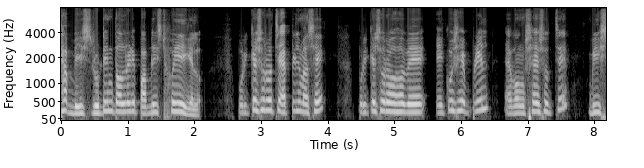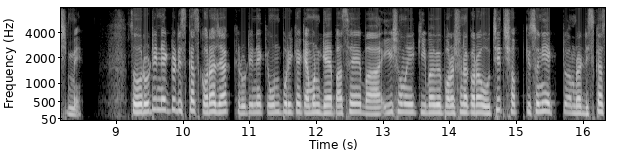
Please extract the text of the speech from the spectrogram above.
ছাব্বিশ রুটিন তো অলরেডি পাবলিশড হয়েই গেল। পরীক্ষা শুরু হচ্ছে এপ্রিল মাসে। পরীক্ষা শুরু হবে একুশ এপ্রিল এবং শেষ হচ্ছে বিশ মে। তো রুটিনে একটু ডিসকাস করা যাক। রুটিনে কোন পরীক্ষা কেমন গ্যাপ আছে বা এই সময়ে কীভাবে পড়াশোনা করা উচিত সব কিছু নিয়ে একটু আমরা ডিসকাস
